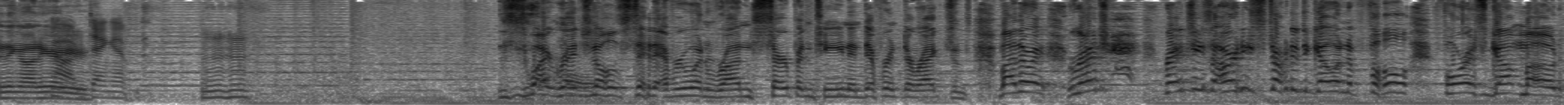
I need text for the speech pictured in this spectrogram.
anything on here. God You- dang it. Mm-hmm. This is why Reginald said everyone run serpentine in different directions. By the way, Reg, Reggie's already started to go into full Forrest Gump mode.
